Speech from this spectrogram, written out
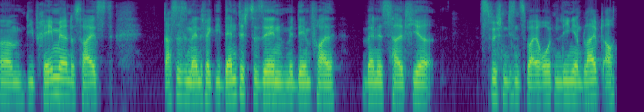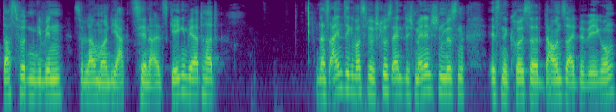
ähm, die Prämie. Das heißt, das ist im Endeffekt identisch zu sehen mit dem Fall, wenn es halt hier zwischen diesen zwei roten Linien bleibt. Auch das wird ein Gewinn, solange man die Aktien als Gegenwert hat. Das Einzige, was wir schlussendlich managen müssen, ist eine größere Downside-Bewegung.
